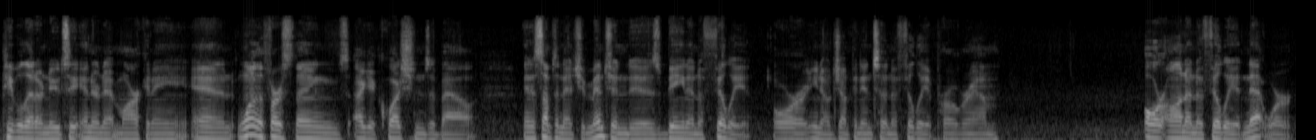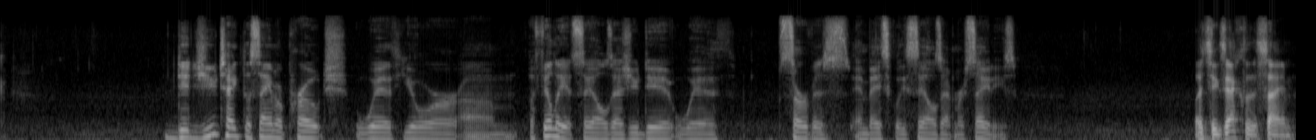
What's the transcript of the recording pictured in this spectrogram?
people that are new to internet marketing, and one of the first things I get questions about, and it's something that you mentioned, is being an affiliate or, you know, jumping into an affiliate program or on an affiliate network. Did you take the same approach with your um, affiliate sales as you did with service and basically sales at Mercedes. Well, it's exactly the same.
